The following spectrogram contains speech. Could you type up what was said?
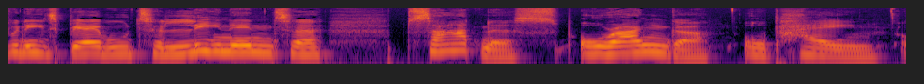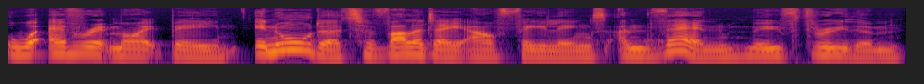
we need to be able to lean into sadness or anger or pain or whatever it might be in order to validate our feelings and then move through them.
